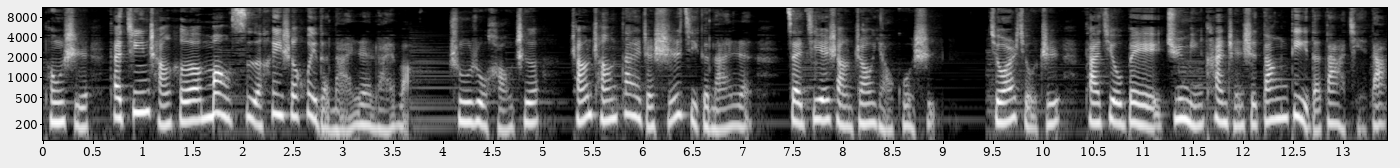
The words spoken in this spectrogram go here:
同时，他经常和貌似黑社会的男人来往，出入豪车，常常带着十几个男人在街上招摇过市。久而久之，他就被居民看成是当地的大姐大，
